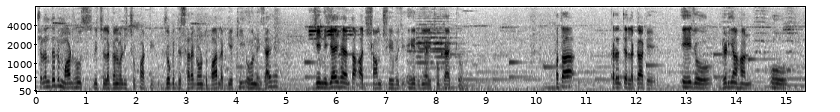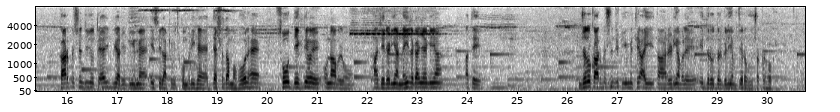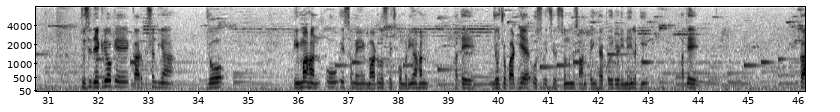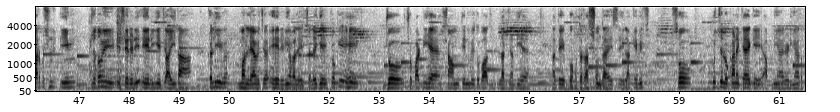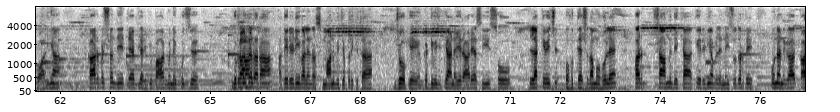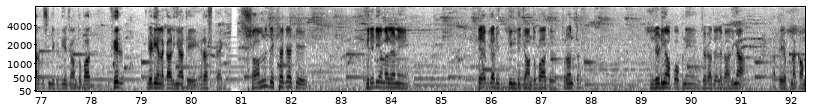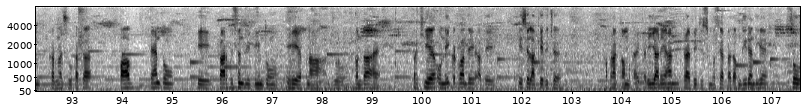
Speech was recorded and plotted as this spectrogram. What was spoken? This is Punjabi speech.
ਜਲੰਧਰ ਦੇ ਮਾਡਲ ਹਾਊਸ ਵਿੱਚ ਲੱਗਣ ਵਾਲੀ ਚੌਪਾਟੀ ਜੋ ਕਿ ਦਸਹਿਰਾ ਗਰਾਊਂਡ ਤੋਂ ਬਾਹਰ ਲੱਗਦੀ ਹੈ, ਕੀ ਉਹ ਨਜਾਇਜ਼ ਹੈ? ਜੇ ਨਜਾਇਜ਼ ਹੈ ਤਾਂ ਅੱਜ ਸ਼ਾਮ 6 ਵਜੇ ਇਹ ਰੇੜੀਆਂ ਇੱਥੋਂ ਗਾਇਬ ਕਿਉਂ ਹੋਣ। ਪਤਾ ਕਰਨ ਤੇ ਲੱਗਾ ਕਿ ਇਹ ਜੋ ਰੇੜੀਆਂ ਹਨ, ਉਹ ਕਾਰਪੋਰੇਸ਼ਨ ਦੀ ਜੋ ਤੈਅ ਬਿਹਾਰੀ ਟੀਮ ਹੈ, ਇਸ ਇਲਾਕੇ ਵਿੱਚ ਘੁੰਮ ਰਹੀ ਹੈ, ਦਹਿਸ਼ਤ ਦਾ ਮਾਹੌਲ ਹੈ। ਸੋ ਦੇਖਦੇ ਹੋਏ ਉਹਨਾਂ ਵੱਲੋਂ ਅੱਜ ਇਹ ਰੇੜੀਆਂ ਨਹੀਂ ਲਗਾਈਆਂ ਗਈਆਂ ਅਤੇ ਜਦੋਂ ਕਾਰਪੋਰੇਸ਼ਨ ਦੀ ਟੀਮ ਇੱਥੇ ਆਈ ਤਾਂ ਰੇੜੀਆਂ ਵਾਲੇ ਇੱਧਰ ਉੱਧਰ ਗਲੀਆਂ ਵਿੱਚ ਰਹੂ ਚੱਕਰ ਹੋ ਗਏ। ਤੁਸੀਂ ਦੇਖ ਰਹੇ ਹੋ ਕਿ ਕਾਰਪੋਰੇਸ਼ਨ ਦੀਆਂ ਜੋ ਟੀਮਾਂ ਹਨ, ਉਹ ਇਸ ਸਮੇਂ ਮਾਡਲ ਉਸ ਵਿੱਚ ਘੁੰਮ ਰਹੀਆਂ ਹਨ ਅਤੇ ਜੋ ਚੌਪਾਟੀ ਹੈ, ਉਸ ਵਿੱਚ ਸੁਨਮਸਾਨ ਪਈ ਹੈ, ਕੋਈ ਰੇੜੀ ਨਹੀਂ ਲੱਗੀ ਅਤੇ ਕਾਰਪੋਰੇਸ਼ਨ ਦੀ ਟੀਮ ਜਦੋਂ ਹੀ ਇਸ ਰੇੜੀ ਏਰੀਏ 'ਚ ਆਈ ਤਾਂ ਗਲੀ ਮੁਹੱਲਿਆਂ ਵਿੱਚ ਇਹ ਰੇੜੀਆਂ ਵਾਲੇ ਚਲੇ ਗਏ ਕਿਉਂਕਿ ਇਹ ਜੋ ਚੌਪਾਟੀ ਹੈ, ਸ਼ਾਮ 3 ਵਜੇ ਤੋਂ ਬਾਅਦ ਲੱਗ ਜਾਂਦੀ ਹੈ ਅਤੇ ਬਹੁਤ ਰਸ਼ ਹੁੰਦਾ ਹੈ ਇਸ ਇਲਾਕੇ ਵਿੱਚ। ਸੋ ਕੁਝ ਲੋਕਾਂ ਨੇ ਕਹਿ ਕੇ ਆਪਣੀਆਂ ਰੇੜੀਆਂ ਰੁਕਵਾ ਲੀਆਂ ਕਾਰਪੋਰੇਸ਼ਨ ਦੇ ਤਹਿ ਬਜ਼ਾਰੀ ਵਿਭਾਗ ਨੇ ਕੁਝ ਦੁਕਾਨਦਾਰਾਂ ਅਤੇ ਰੇੜੀ ਵਾਲਿਆਂ ਦਾ ਸਮਾਨ ਵੀ ਜ਼ਬਤ ਕੀਤਾ, ਜੋ ਕਿ ਗੱਡੀ ਵਿੱਚ ਪਿਆ ਨਜ਼ਰ ਆ ਰਿਹਾ ਸੀ। ਸੋ ਇਲਾਕੇ ਵਿੱਚ ਬਹੁਤ ਦਹਿਸ਼ਤ ਦਾ ਮਾਹੌਲ ਹੈ। ਪਰ ਸ਼ਾਮ ਨੂੰ ਦੇਖਿਆ ਕਿ ਰੇੜੀਆਂ ਵਾਲੇ ਨਹੀਂ ਸੁਧਰਦੇ। ਉਹਨਾਂ ਨੇ ਕਿਹਾ, ਕਾਰਪੋਰੇਸ਼ਨ ਦੀ ਗੱਡੀਆਂ ਜਾਣ ਤੋਂ ਬਾਅਦ ਫਿਰ ਰੇੜੀਆਂ ਲਗਾ ਲੀਆਂ ਤੇ ਰਸ਼ ਪੈ ਗਿਆ। ਸ਼ਾਮ ਨੂੰ ਦੇਖਿਆ ਗਿਆ ਕਿ ਰੇੜੀਆਂ ਵਾਲਿਆਂ ਨੇ ਟੈਬ ਜਾਰੀ ਟੀਮ ਦੇ ਜਾਣ ਤੋਂ ਬਾਅਦ ਤੁਰੰਤ ਰੇੜੀਆਂ ਆਪੋ ਆਪਣੀ ਜਗ੍ਹਾ ਤੇ ਲਗਾ ਲੀਆਂ ਅਤੇ ਆਪਣਾ ਕੰਮ ਕਰਨਾ ਸ਼ੁਰੂ ਕਰਤਾ। ਭਾਵ ਕਹਿਣ ਤੋਂ ਕਿ ਕਾਰਪੋਰੇਸ਼ਨ ਦੀ ਟੀਮ ਤੋਂ ਇਹ ਆਪਣਾ ਜੋ ਬੰਦਾ ਹੈ, ਪਰਚੀ ਹੈ, ਉਹ ਨਹੀਂ ਕਟਵਾਉਂਦੇ ਅਤੇ ਇਸ ਇਲਾਕੇ ਵਿੱਚ ਆਪਣਾ ਕੰਮ ਕਾਜ ਕਰੀ ਜਾ ਰਹੇ ਹਨ। ਟ੍ਰੈਫਿਕ ਦੀ ਸਮੱਸਿਆ ਪੈਦਾ ਹੁੰਦੀ ਰਹਿੰਦੀ ਹੈ। ਸੋ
